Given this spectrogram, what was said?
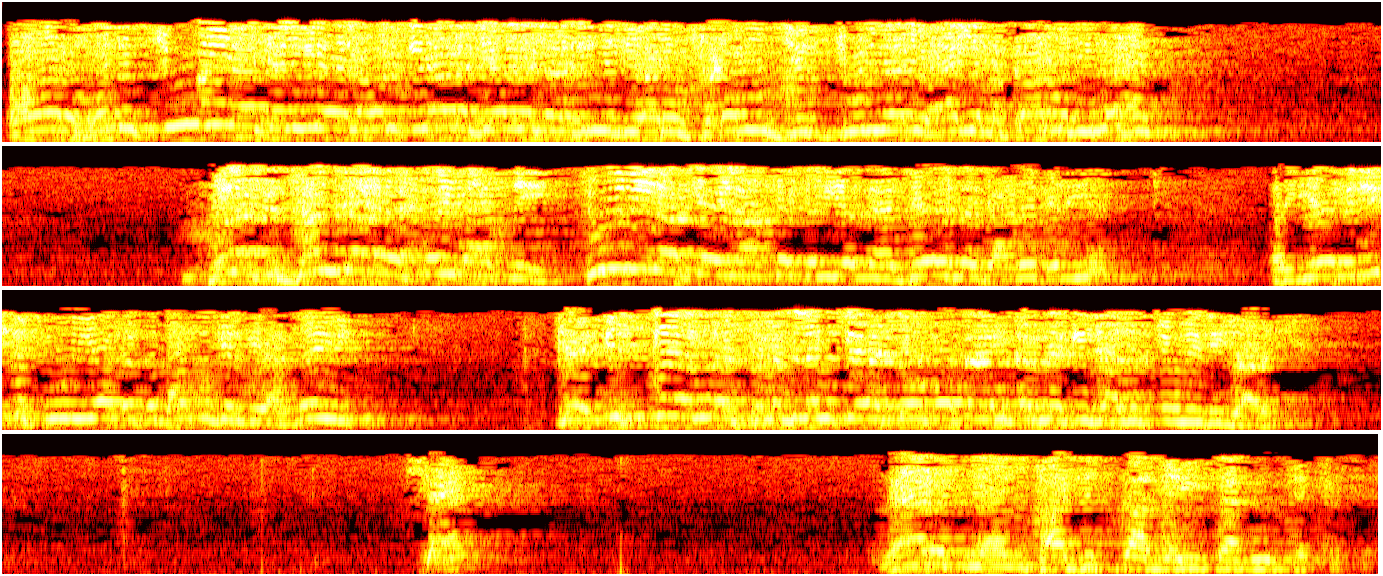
اور خود چوڑیاں کے لیے اعلان کیا جیل میں جانے کے لیے تیار ہوں چوڑیاں جو ہے یہ مکار مدینہ ہے۔ ملک جل جائے، کوئی بات نہیں۔ چوریا کے علاقے کے لیے میں جیل میں جانے کے لیے، اور یہ نہیں کہ چوریا میں تو دم گر گیا، نہیں۔ کہ اس کے اندر سمجھلن کے اڈوں کو کام کرنے کی اجازت کیوں نہیں دی جا رہی؟ ہے نام تھا جس کا نئی تیمور کہتے تھے۔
